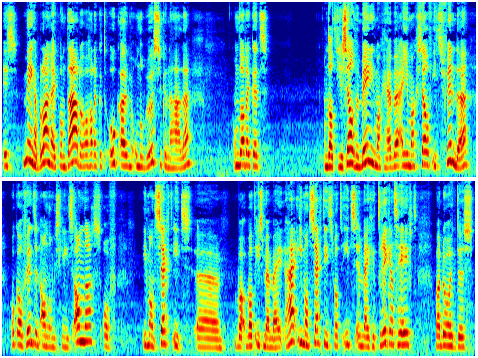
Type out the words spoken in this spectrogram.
is mega belangrijk, want daardoor had ik het ook uit mijn onderbewuste kunnen halen omdat ik het. Omdat je zelf een mening mag hebben en je mag zelf iets vinden. Ook al vindt een ander misschien iets anders. Of iemand zegt iets uh, wat, wat, iets met mij. Hè? Iemand zegt iets wat iets in mij getriggerd heeft. Waardoor ik dus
